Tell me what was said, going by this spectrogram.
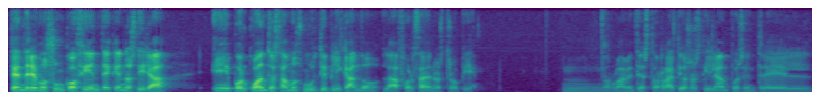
tendremos un cociente que nos dirá eh, por cuánto estamos multiplicando la fuerza de nuestro pie. Mm, normalmente estos ratios oscilan pues, entre el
